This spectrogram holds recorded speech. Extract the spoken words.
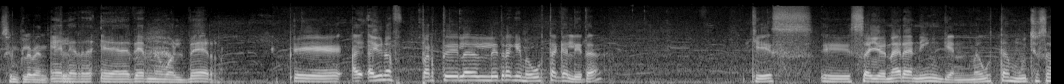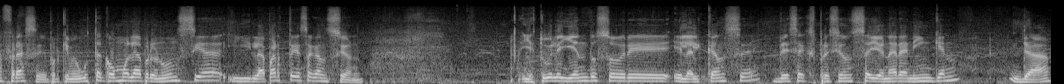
simplemente. El, er- el eterno volver. Eh, hay, hay una parte de la letra que me gusta caleta. Que es eh, Sayonara Ningen. Me gusta mucho esa frase. Porque me gusta cómo la pronuncia y la parte de esa canción. Y estuve leyendo sobre el alcance de esa expresión Sayonara Ningen. Ya.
